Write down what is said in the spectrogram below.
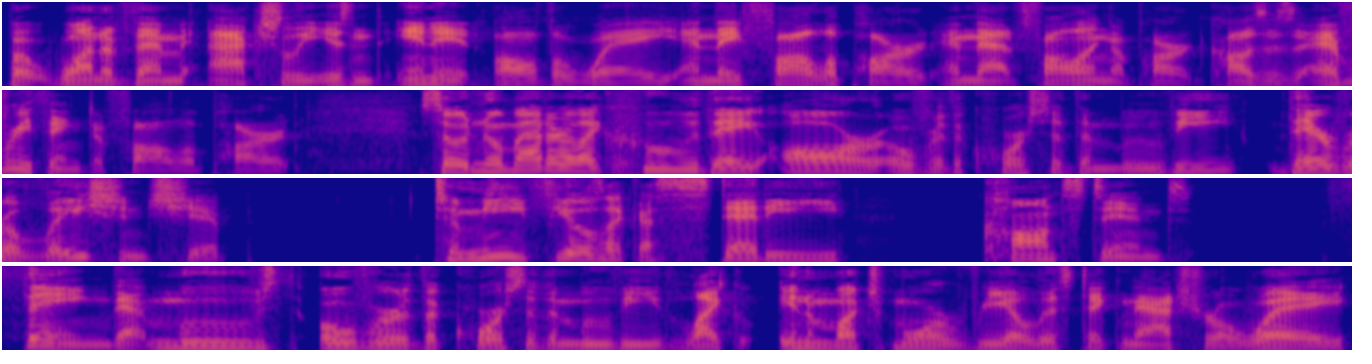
but one of them actually isn't in it all the way and they fall apart and that falling apart causes everything to fall apart. So no matter like who they are over the course of the movie, their relationship to me feels like a steady, constant thing that moves over the course of the movie, like in a much more realistic, natural way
